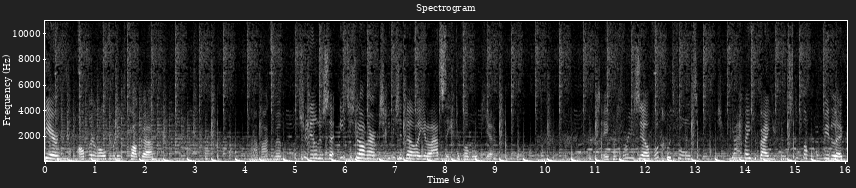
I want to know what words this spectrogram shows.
Keer voor anderhalf minuut pakken. Nou, maken we hem optioneel dus eh, ietsjes langer. Misschien is het wel je laatste intervalblokje. Dus even voor jezelf wat goed voelt. Als je een klein beetje pijntje voelt, stop dan onmiddellijk.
